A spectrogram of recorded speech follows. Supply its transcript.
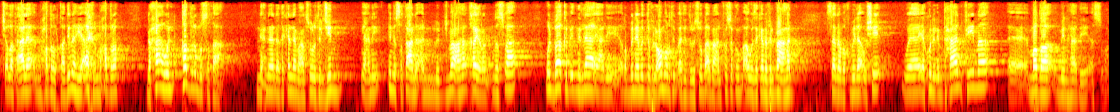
إن شاء الله تعالى المحاضرة القادمة هي آخر محاضرة. نحاول قدر المستطاع. ان إحنا نتكلم عن سورة الجن. يعني إن استطعنا أن نجمعها خيرا نصفها. والباقي بإذن الله يعني ربنا يمد في العمر تبقى تدرسوه بقى مع أنفسكم أو إذا كان في المعهد سنة مقبلة أو شيء ويكون الامتحان فيما مضى من هذه السور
